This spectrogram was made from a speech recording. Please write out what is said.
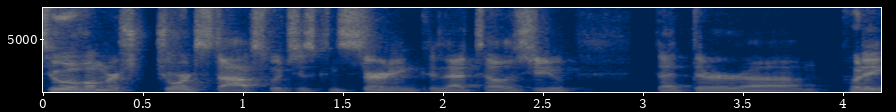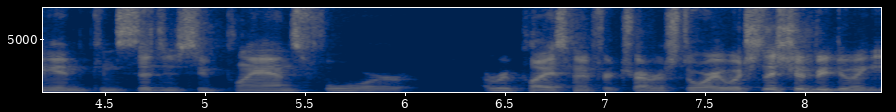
Two of them are shortstops, which is concerning because that tells you that they're um, putting in contingency plans for a replacement for Trevor Story, which they should be doing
